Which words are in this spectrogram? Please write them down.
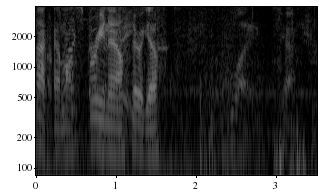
Ah, I'm on spree now. There we go. Flag captured.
